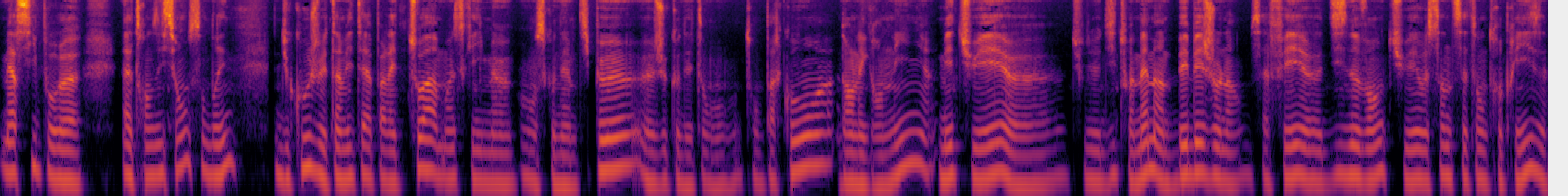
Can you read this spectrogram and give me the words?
merci pour la transition, Sandrine. Du coup, je vais t'inviter à parler de toi. Moi, ce qui me, on se connaît un petit peu. Euh, je connais ton, ton parcours dans les grandes lignes, mais tu es, euh, tu le dis toi-même, un bébé Jolin. Ça fait 19 euh, ans que tu es au sein de cette entreprise.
